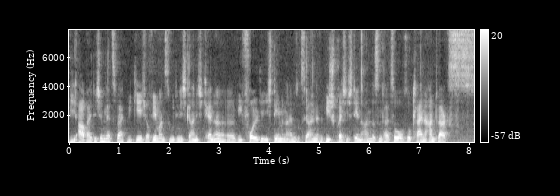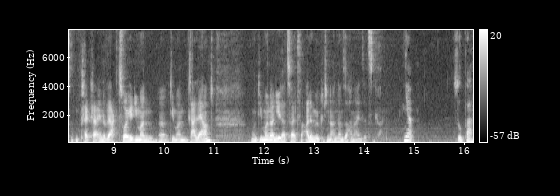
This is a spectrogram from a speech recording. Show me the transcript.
wie arbeite ich im Netzwerk, wie gehe ich auf jemanden zu, den ich gar nicht kenne, äh, wie folge ich dem in einem sozialen Netzwerk, wie spreche ich den an. Das sind halt so, so kleine Handwerks, kleine Werkzeuge, die man, äh, die man da lernt und die man dann jederzeit für alle möglichen anderen Sachen einsetzen kann. Ja, super.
